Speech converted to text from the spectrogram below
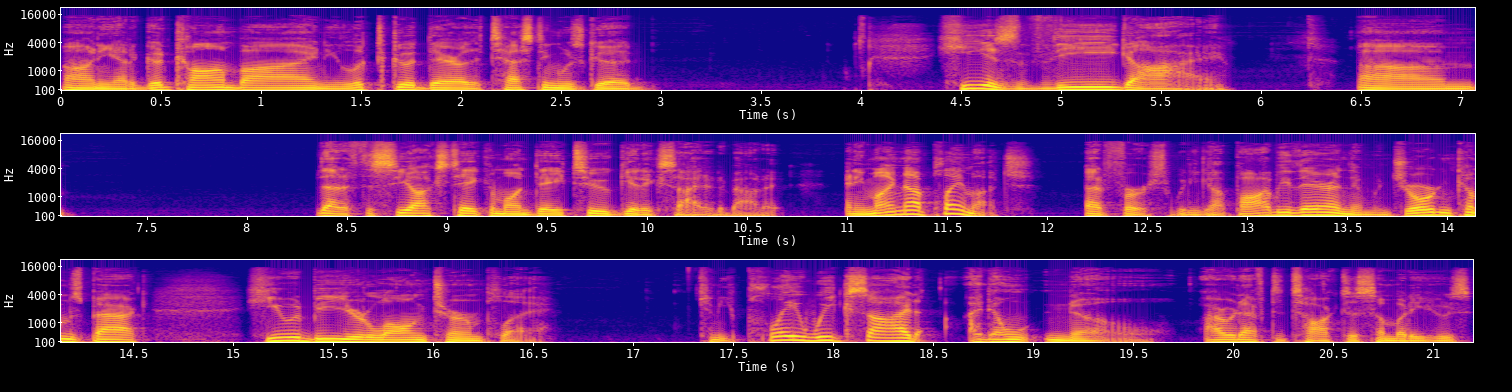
Uh, and he had a good combine. He looked good there. The testing was good. He is the guy um, that if the Seahawks take him on day two, get excited about it. And he might not play much at first when you got Bobby there. And then when Jordyn comes back, he would be your long term play. Can he play weak side? I don't know. I would have to talk to somebody who's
